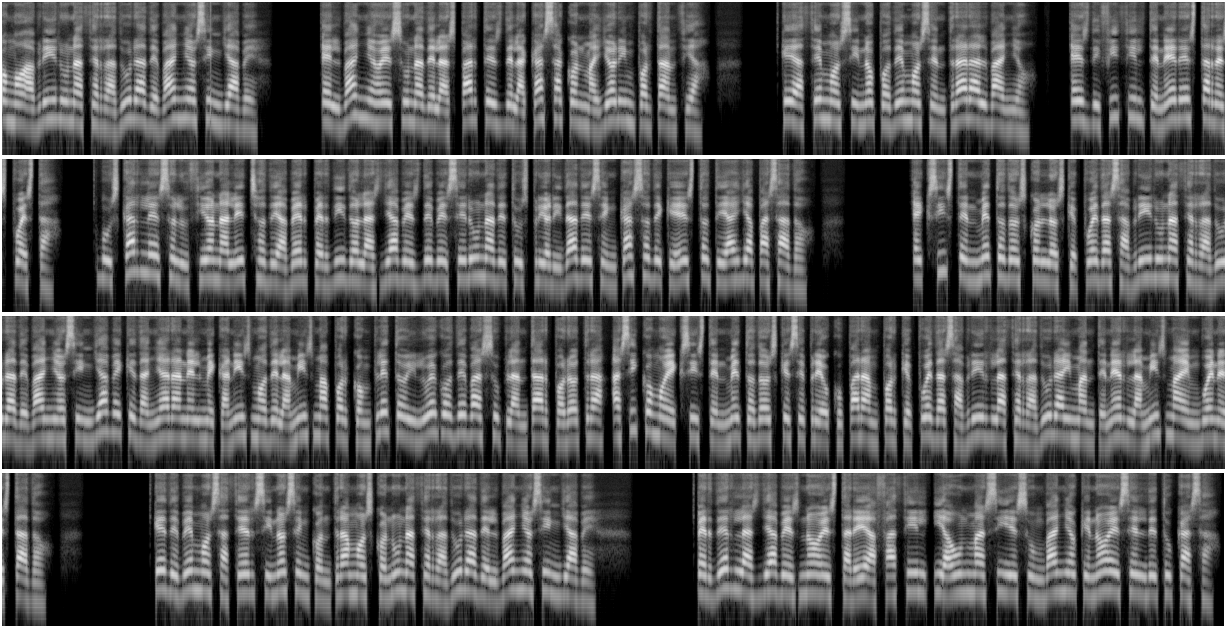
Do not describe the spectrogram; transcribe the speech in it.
Cómo abrir una cerradura de baño sin llave. El baño es una de las partes de la casa con mayor importancia. ¿Qué hacemos si no podemos entrar al baño? Es difícil tener esta respuesta. Buscarle solución al hecho de haber perdido las llaves debe ser una de tus prioridades en caso de que esto te haya pasado. Existen métodos con los que puedas abrir una cerradura de baño sin llave que dañaran el mecanismo de la misma por completo y luego debas suplantar por otra, así como existen métodos que se preocuparán porque puedas abrir la cerradura y mantener la misma en buen estado. ¿Qué debemos hacer si nos encontramos con una cerradura del baño sin llave? Perder las llaves no es tarea fácil, y aún más si es un baño que no es el de tu casa.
